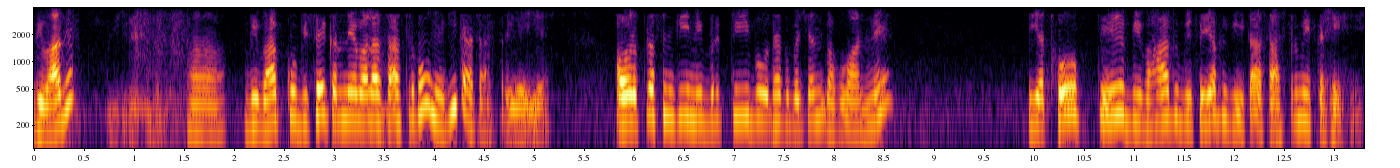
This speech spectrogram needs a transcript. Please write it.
विभाग है? हाँ विभाग को विषय करने वाला शास्त्र कौन है? गीता शास्त्र यही है। और प्रश्न की निवृत्ति बोधक वचन भगवान ने यथोक्त विभाग विषयक गीता शास्त्र में कहे हैं।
